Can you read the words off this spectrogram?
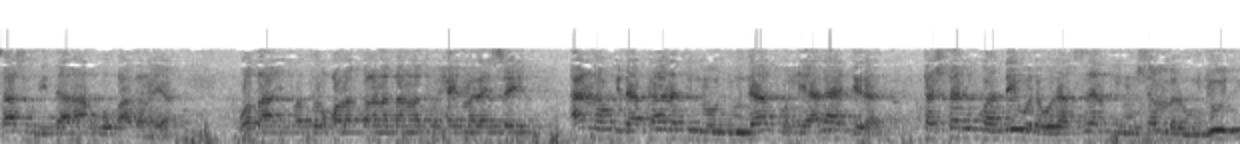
saasuu miitaalahaan ugu qaadanaya wadaa'ifatu qolo kalena dannad waxay malaysay annahu idaa kaanat almawjuudaatu waxyaalaha jira tashtariku hadday wada wadaagsadaan fii musama alwujuudi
